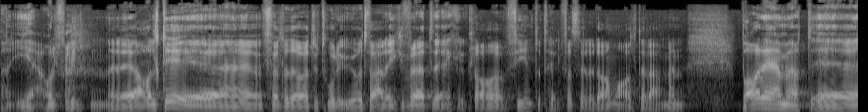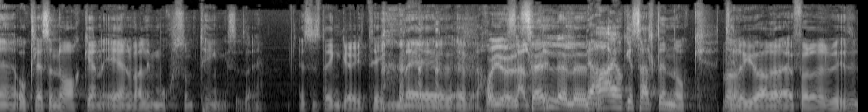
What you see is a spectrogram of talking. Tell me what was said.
Den er altfor liten. Det har alltid eh, følt at det har vært utrolig urettferdig. Ikke fordi jeg klarer fint å tilfredsstille damer, og alt det der men bare det med at å kle seg naken er en veldig morsom ting, Synes jeg. Jeg syns det er en gøy ting. Men jeg, jeg, jeg, har Å gjøre det selv, eller? Nei, jeg har ikke selvtillit nok til å gjøre det. Jeg føler det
